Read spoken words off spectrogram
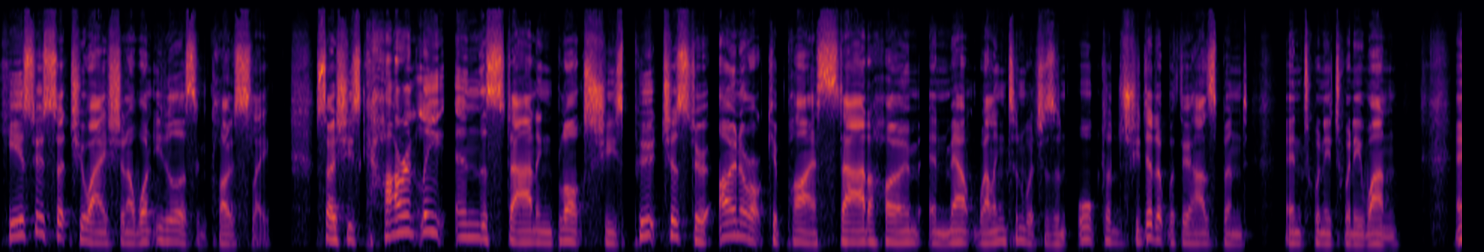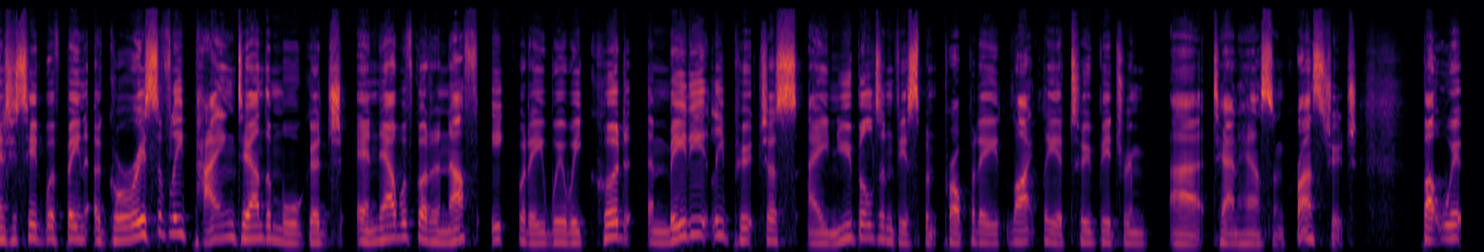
here's her situation. I want you to listen closely. So she's currently in the starting blocks. She's purchased her owner occupier starter home in Mount Wellington, which is in Auckland. She did it with her husband in 2021. And she said, We've been aggressively paying down the mortgage, and now we've got enough equity where we could immediately purchase a new build investment property, likely a two bedroom uh, townhouse in Christchurch but we're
